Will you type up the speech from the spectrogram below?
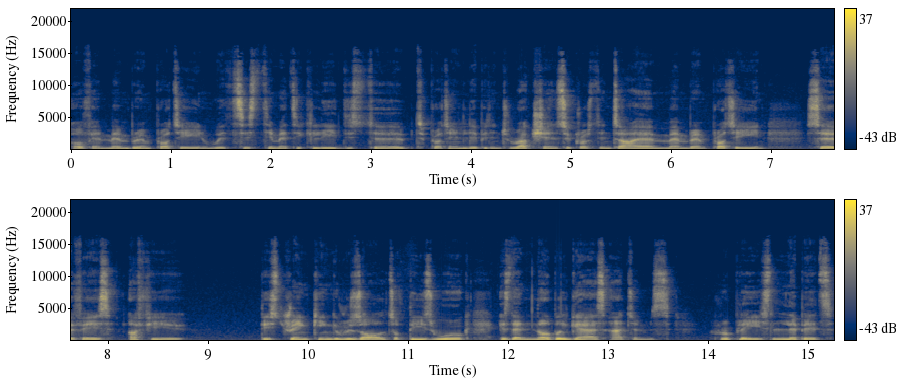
of a membrane protein with systematically disturbed protein lipid interactions across the entire membrane protein surface are few. The striking result of this work is that noble gas atoms replace lipids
